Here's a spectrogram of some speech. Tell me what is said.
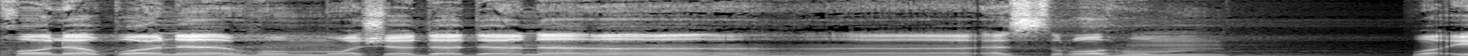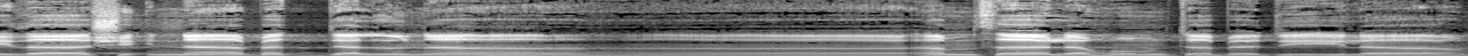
خلقناهم وشددنا أسرهم وإذا شئنا بدلنا أمثالهم تبديلا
